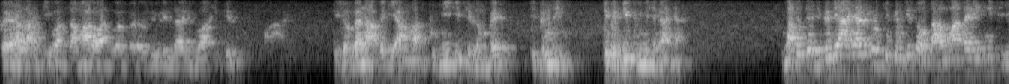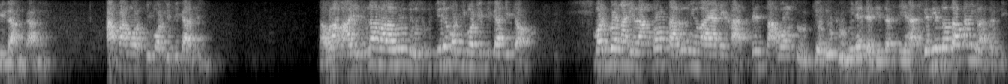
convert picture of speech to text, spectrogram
khairal ardi wa samawati wa barazu lillahi wahidil Disebutkan apa kiamat, bumi ini dilempit, digenti. Digenti bumi sing anyar. Maksudnya digenti anyar itu digenti total, materi ini dihilangkan. Apa mau dimodifikasi? Nah ulama ahli sunnah malah lucu, sebetulnya mau dimodifikasi dong. Mergo nak ilang total nyulayani hadis nak wong sujud itu buminya jadi tersirat, jadi total kan hilang tadi.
